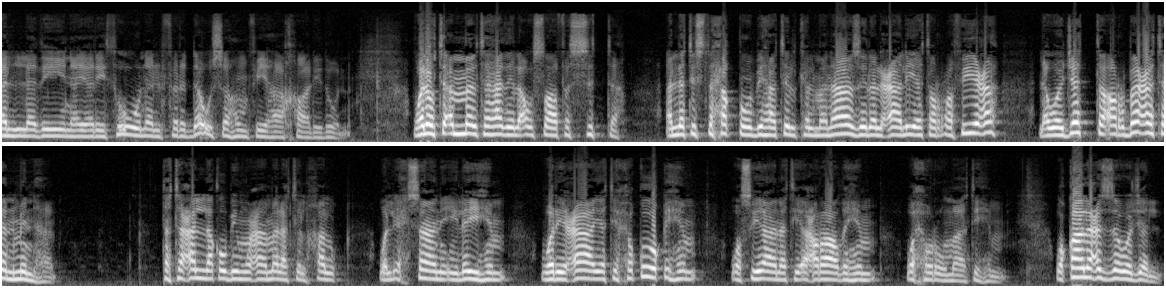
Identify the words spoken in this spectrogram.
الذين يرثون الفردوس هم فيها خالدون. ولو تأملت هذه الأوصاف الستة التي استحقوا بها تلك المنازل العالية الرفيعة لوجدت أربعة منها تتعلق بمعاملة الخلق والإحسان إليهم ورعاية حقوقهم وصيانة أعراضهم وحرماتهم. وقال عز وجل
